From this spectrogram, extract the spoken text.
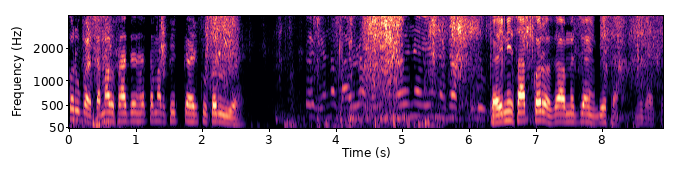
કરવું પડે. તમારું સાધન છે તમારે ફિટ હરખું કરવું જોઈએ કઈ નહીં સાફ કરો તો અમે જાય બેઠા. નિરાતે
